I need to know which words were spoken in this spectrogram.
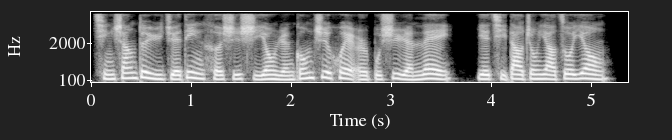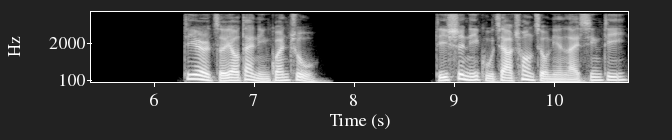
情商对于决定何时使用人工智慧而不是人类，也起到重要作用。第二则要带您关注，迪士尼股价创九年来新低，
